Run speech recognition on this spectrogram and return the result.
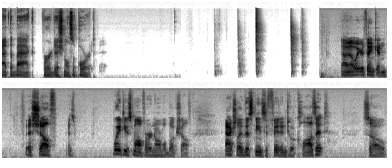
at the back for additional support. Now I know what you're thinking. This shelf way too small for a normal bookshelf. Actually, this needs to fit into a closet, so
